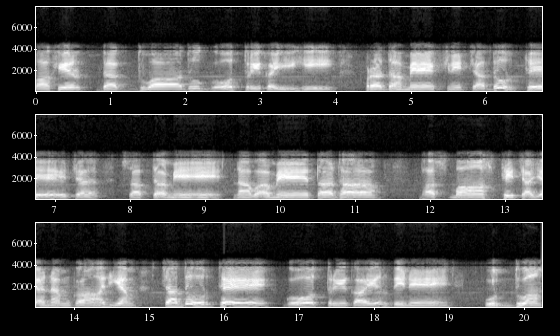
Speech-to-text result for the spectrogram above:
बहिर्दग्ध्वादुगोत्रिकैः प्रथमेऽ्निचतुर्थे च सप्तमे नवमे तथा भस्मास्थिचयनं कार्यं चतुर्थे गोत्रिकैर्दिने ऊर्ध्वं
